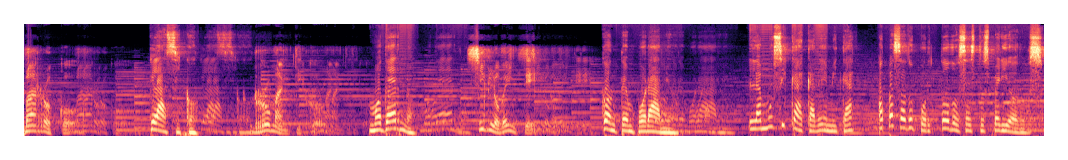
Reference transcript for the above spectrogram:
Barroco. Clásico. Romántico. Moderno. Siglo XX. Contemporáneo. La música académica ha pasado por todos estos periodos.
